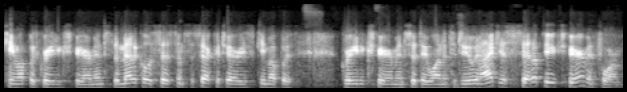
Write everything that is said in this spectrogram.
came up with great experiments. The medical assistants the secretaries came up with great experiments that they wanted to do. And i just set up the experiment for them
